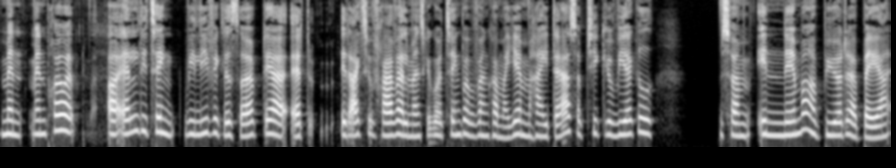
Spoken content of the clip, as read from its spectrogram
Men, men prøv at, og alle de ting, vi lige fik listet op, det er, at et aktivt fravalg, man skal gå og tænke på, hvorfor han kommer hjem, har i deres optik jo virket som en nemmere byrde at bære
